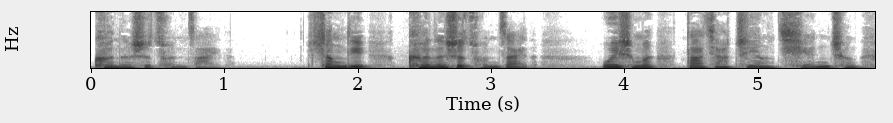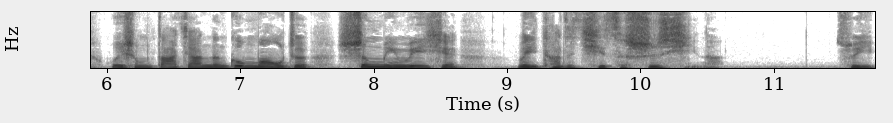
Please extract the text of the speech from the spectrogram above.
可能是存在的，上帝可能是存在的。为什么大家这样虔诚？为什么大家能够冒着生命危险为他的妻子施洗呢？所以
